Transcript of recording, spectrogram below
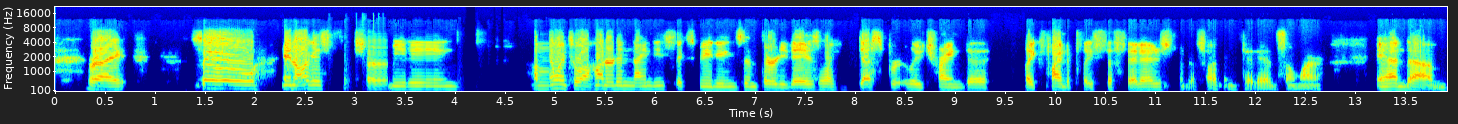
right. So in August meeting, um, I went to 196 meetings in 30 days, like desperately trying to like find a place to fit in, just to fucking fit in somewhere. And um,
